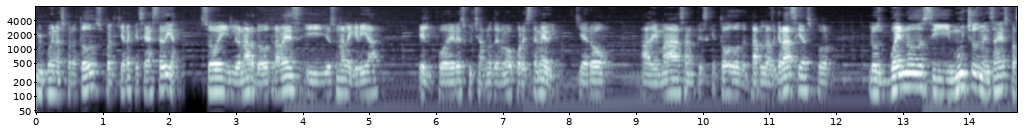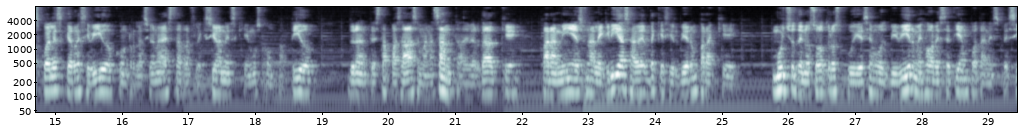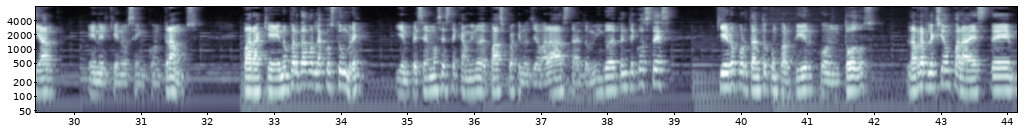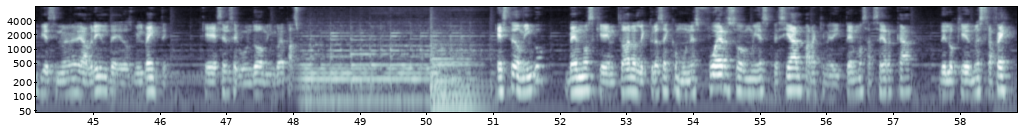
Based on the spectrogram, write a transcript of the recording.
Muy buenas para todos, cualquiera que sea este día. Soy Leonardo otra vez y es una alegría el poder escucharnos de nuevo por este medio. Quiero además, antes que todo, dar las gracias por los buenos y muchos mensajes pascuales que he recibido con relación a estas reflexiones que hemos compartido durante esta pasada Semana Santa. De verdad que para mí es una alegría saber de que sirvieron para que muchos de nosotros pudiésemos vivir mejor este tiempo tan especial en el que nos encontramos. Para que no perdamos la costumbre y empecemos este camino de Pascua que nos llevará hasta el domingo de Pentecostés, quiero por tanto compartir con todos la reflexión para este 19 de abril de 2020, que es el segundo domingo de Pascua. Este domingo vemos que en todas las lecturas hay como un esfuerzo muy especial para que meditemos acerca de lo que es nuestra fe,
